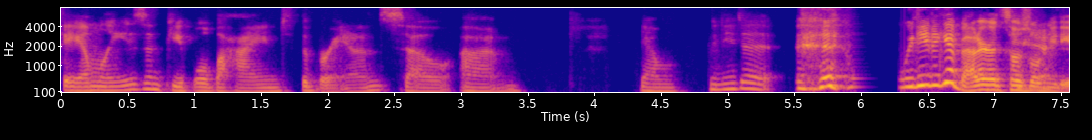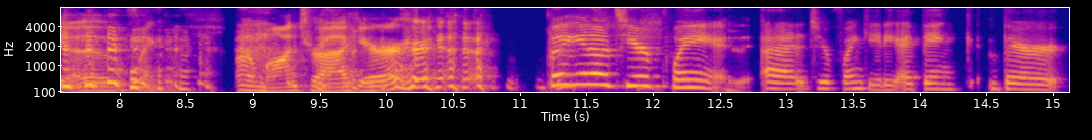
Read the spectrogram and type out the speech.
families and people behind the brand. So, um, yeah, we need to we need to get better at social media. It's like our mantra here. but you know, to your point, uh, to your point, Katie, I think there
